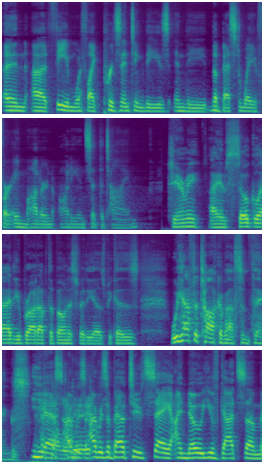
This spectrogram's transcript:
in uh, theme with like presenting these in the the best way for a modern audience at the time. Jeremy, I am so glad you brought up the bonus videos because we have to talk about some things. Yes, I was. I was about to say I know you've got some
